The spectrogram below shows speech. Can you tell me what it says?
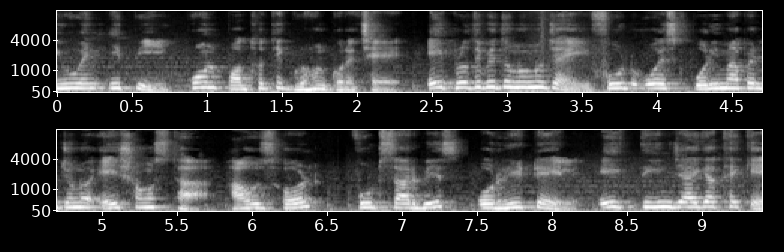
ইউএনইপি কোন পদ্ধতি গ্রহণ করেছে। এই প্রতিবেদন অনুযায়ী ফুড ওয়েস্ট পরিমাপের জন্য এই সংস্থা হাউস হোল্ড ফুড সার্ভিস ও রিটেইল এই তিন জায়গা থেকে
